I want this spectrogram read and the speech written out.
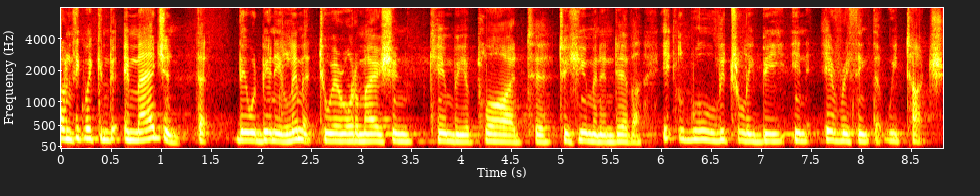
Don't think we can imagine that there would be any limit to where automation can be applied to, to human endeavour. It will literally be in everything that we touch.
